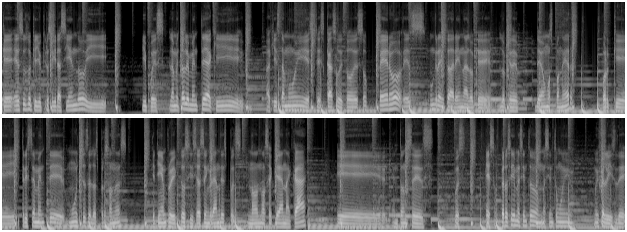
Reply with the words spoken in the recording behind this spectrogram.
que, eso es lo que yo quiero seguir haciendo y, Y pues lamentablemente aquí, aquí está muy este, escaso de todo eso, pero es un granito de arena lo que, lo que debemos poner, porque tristemente muchas de las personas que tienen proyectos y se hacen grandes, pues no, no se quedan acá. Eh, entonces, pues eso. Pero sí, me siento, me siento muy, muy feliz de,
